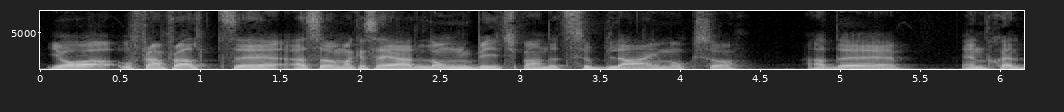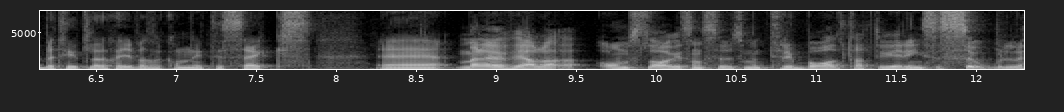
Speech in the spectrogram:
Ja, och framförallt, eh, alltså man kan säga Long Beach-bandet Sublime också. Hade en självbetitlad skiva som kom 96. Eh, Men det är för jävla omslaget som ser ut som en tribal tatueringssol.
